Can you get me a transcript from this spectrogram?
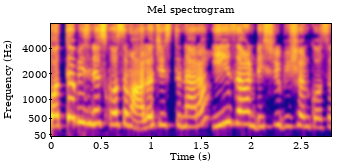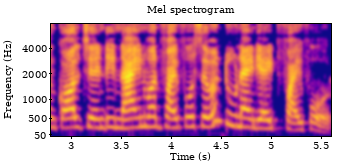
కొత్త బిజినెస్ కోసం ఆలోచిస్తున్నారా? ఈజ్ ఆన్ డిస్ట్రిబ్యూషన్ కోసం కాల్ చేయండి nine one five four seven two nine eight five four.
